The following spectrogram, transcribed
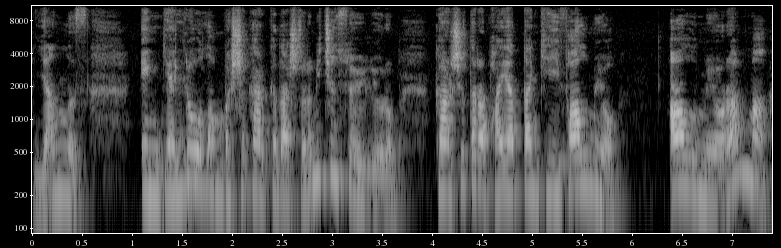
Yalnız engelli olan başak arkadaşlarım için söylüyorum. Karşı taraf hayattan keyif almıyor. Almıyor ama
